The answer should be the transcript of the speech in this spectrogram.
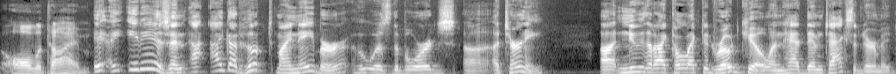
all the time. it, it is, and I, I, got hooked. My neighbor, who was the board's uh, attorney, uh, knew that I collected roadkill and had them taxidermied.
